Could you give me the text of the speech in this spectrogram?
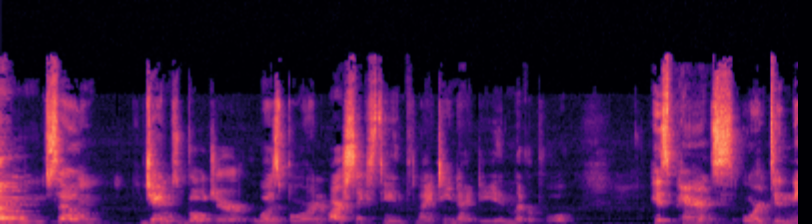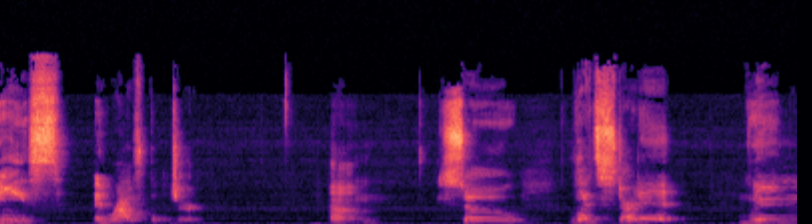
um, so James Bulger was born March sixteenth, nineteen ninety, in Liverpool. His parents were Denise and Ralph Bulger. Um, so let's start it when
